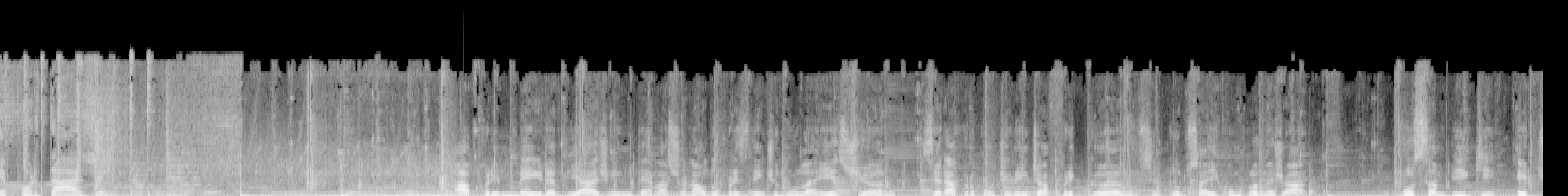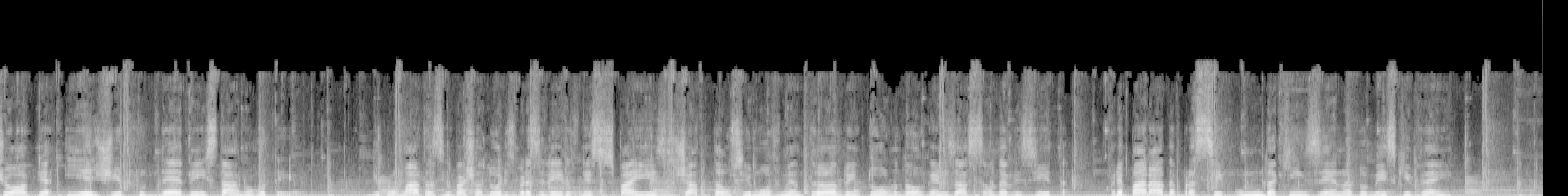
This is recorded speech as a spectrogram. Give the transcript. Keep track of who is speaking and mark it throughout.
Speaker 1: Reportagem.
Speaker 2: A primeira viagem internacional do presidente Lula este ano será para o continente africano, se tudo sair como planejado. Moçambique, Etiópia e Egito devem estar no roteiro. Diplomatas e embaixadores brasileiros nesses países já estão se movimentando em torno da organização da visita, preparada para a segunda quinzena do mês que vem.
